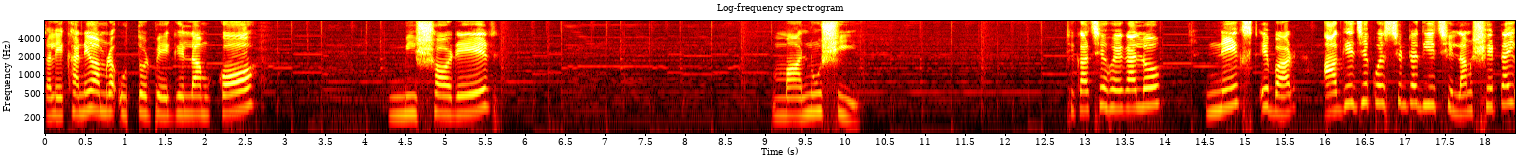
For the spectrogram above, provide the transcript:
তাহলে এখানেও আমরা উত্তর পেয়ে গেলাম ক। মিশরের মানুষই ঠিক আছে, হয়ে গেল। নেক্সট এবার আগে যে কোয়েশ্চেনটা দিয়েছিলাম, সেটাই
